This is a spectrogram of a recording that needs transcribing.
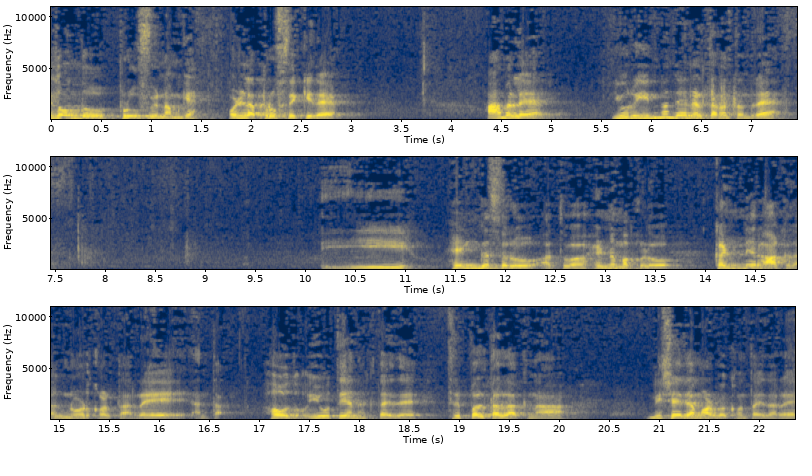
ಇದೊಂದು ಪ್ರೂಫ್ ನಮಗೆ, ಒಳ್ಳೆ ಪ್ರೂಫ್ ಸಿಕ್ಕಿದೆ. ಆಮೇಲೆ ಇವರು ಇನ್ನೊಂದು ಏನು ಹೇಳ್ತಾರಂತಂದರೆ, ಈ ಹೆಂಗಸರು ಅಥವಾ ಹೆಣ್ಣು ಮಕ್ಕಳು ಕಣ್ಣೀರು ಹಾಕಿದಂಗೆ ನೋಡ್ಕೊಳ್ತಾರೆ ಅಂತ. ಹೌದು, ಇವತ್ತು ಏನಾಗ್ತಾ ಇದೆ, ತ್ರಿಪಲ್ ತಲಾಕ್ನ ನಿಷೇಧ ಮಾಡಬೇಕು ಅಂತ ಇದ್ದಾರೆ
